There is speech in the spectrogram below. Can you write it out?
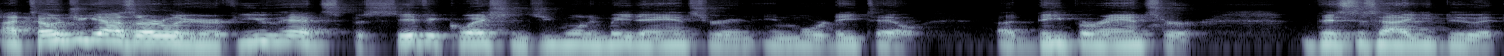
I told you guys earlier, if you had specific questions you wanted me to answer in, in more detail, a deeper answer, this is how you do it.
